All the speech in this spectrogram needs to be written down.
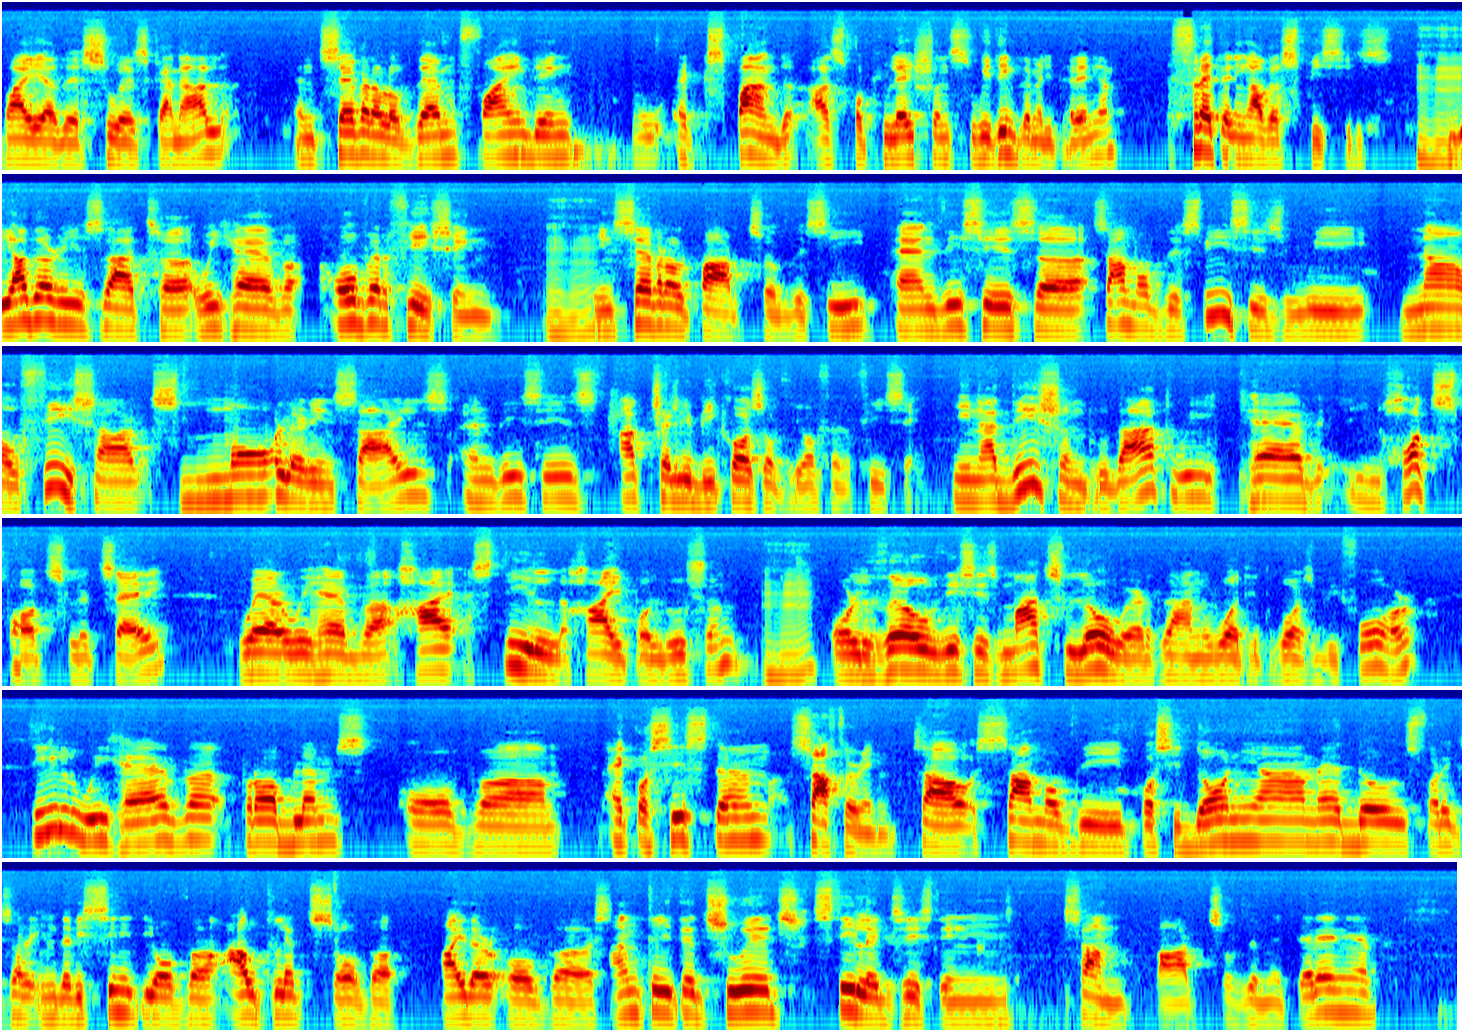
via the Suez Canal, and several of them finding to expand as populations within the Mediterranean, threatening other species. Mm-hmm. The other is that uh, we have overfishing mm-hmm. in several parts of the sea, and this is uh, some of the species we now, fish are smaller in size, and this is actually because of the overfishing. In addition to that, we have in hotspots, let's say, where we have uh, high, still high pollution, mm-hmm. although this is much lower than what it was before, still we have uh, problems of um, ecosystem suffering. So some of the Posidonia meadows, for example, in the vicinity of uh, outlets of uh, either of uh, untreated sewage still exist in some parts of the Mediterranean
